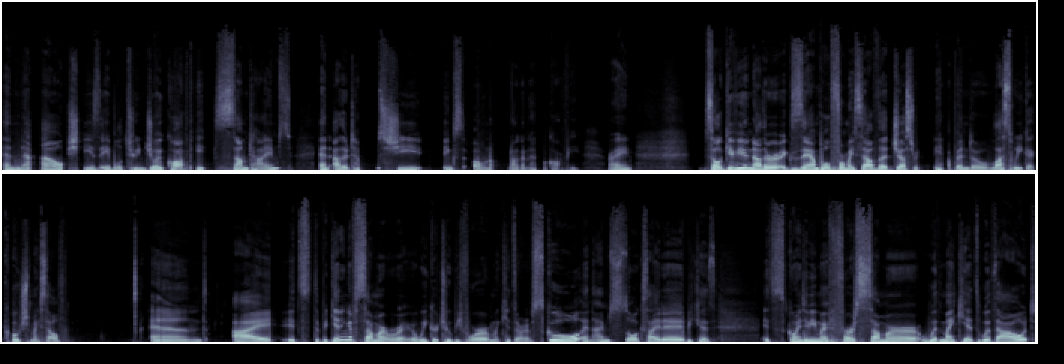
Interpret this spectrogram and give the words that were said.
And now she is able to enjoy coffee sometimes, and other times she thinks, oh, no, I'm not going to have a coffee, right? So I'll give you another example for myself that just recently happened oh, last week. I coached myself, and I it's the beginning of summer, a week or two before my kids are out of school, and I'm so excited because it's going to be my first summer with my kids without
